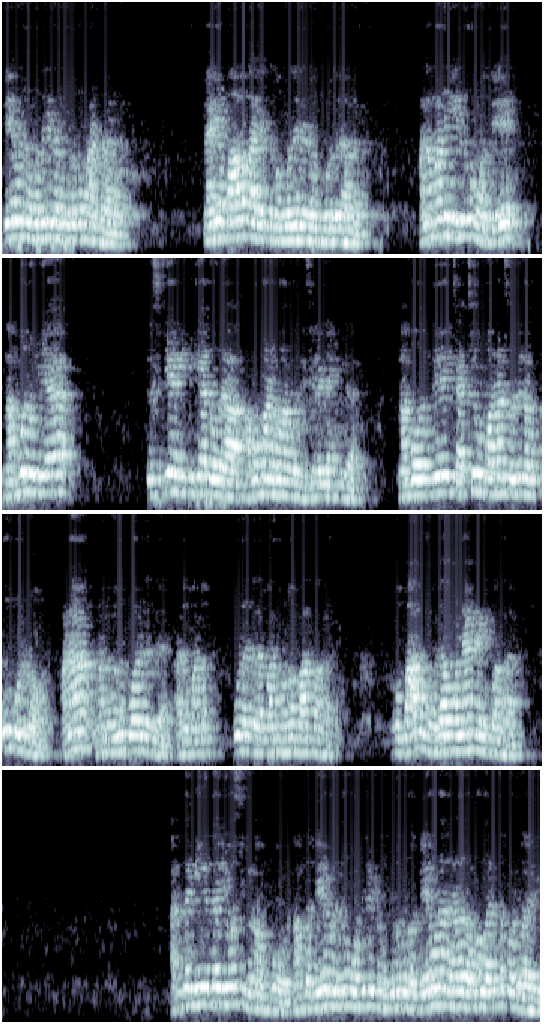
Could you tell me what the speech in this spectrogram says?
தேவனுக்கு முதலிடம் கொடுக்க மாட்டுறாங்க நிறைய பாவ காரியத்துக்கு முதலிடம் கொடுக்குறாங்க. அந்த மாதிரி இருக்கும்போது நம்மளுடைய கிறிஸ்டியானிட்டிக்கு அது ஒரு அவமானமாக இருக்குது சில டைமில் நம்ம வந்து சர்ச்சுக்கு போகிறோம்னு சொல்லிட்டு நம்ம கூப்பிடுறோம். ஆனால் நம்ம வந்து போகிறது இல்லை அது மற்ற கூட இருக்கிற பசங்களும் பார்ப்பாங்க. அவங்க பார்க்கும்போது அவங்க என்ன நினைப்பாங்க? அந்த நீங்க தான் யோசிக்கணும் அப்போ. நம்ம தேவனுக்கும் முதலிடம் கொடுக்கணும். தேவனும் அதனால ரொம்ப வருத்தப்படுவாரு.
